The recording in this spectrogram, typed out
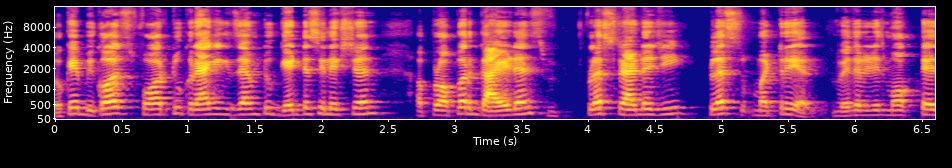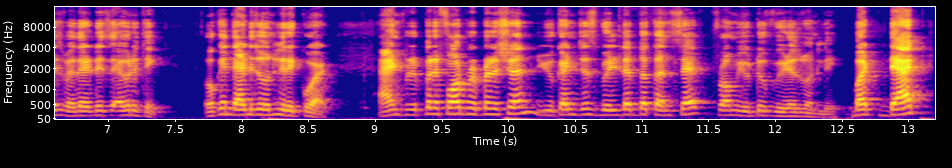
okay because for to crack exam to get the selection a proper guidance plus strategy plus material whether it is mock test whether it is everything okay that is only required and prepare for preparation you can just build up the concept from youtube videos only but that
